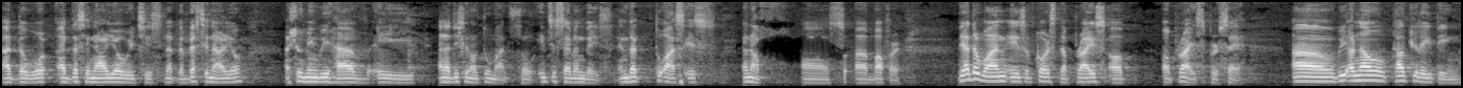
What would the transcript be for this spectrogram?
at the at the scenario, which is not the best scenario, assuming we have a an additional two months, so 87 days, and that to us is enough uh, uh, buffer. The other one is, of course, the price of, of price per se. Uh, we are now calculating,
